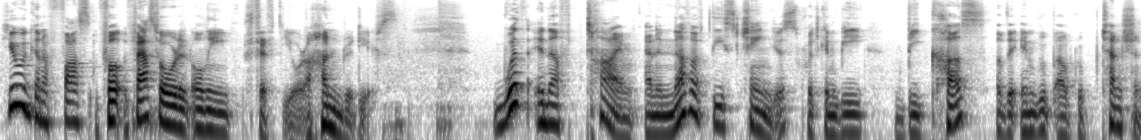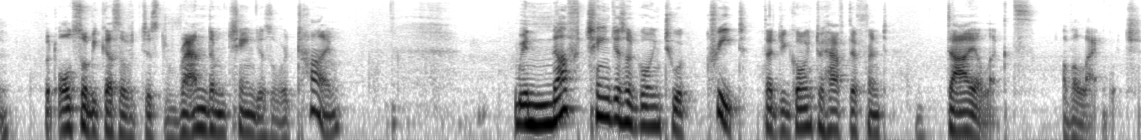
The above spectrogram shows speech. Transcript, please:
Here we're going to fast, fast forward it only 50 or 100 years. With enough time and enough of these changes, which can be because of the in-group out-group tension, but also because of just random changes over time, enough changes are going to accrete that you're going to have different dialects of a language.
